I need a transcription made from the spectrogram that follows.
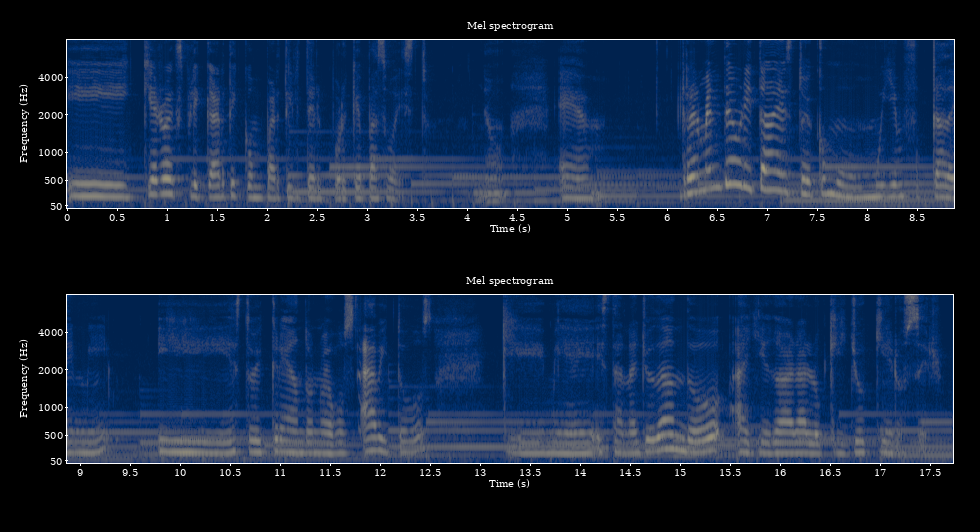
Y quiero explicarte y compartirte el por qué pasó esto. ¿no? Em, realmente ahorita estoy como muy enfocada en mí y estoy creando nuevos hábitos que me están ayudando a llegar a lo que yo quiero ser.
